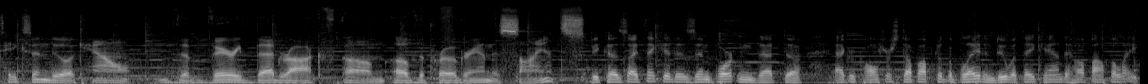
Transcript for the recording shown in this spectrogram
takes into account the very bedrock um, of the program is science. Because I think it is important that uh, agriculture step up to the plate and do what they can to help out the lake.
